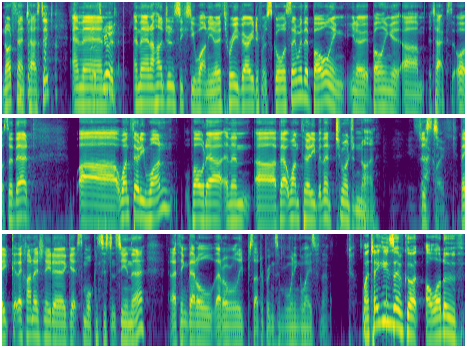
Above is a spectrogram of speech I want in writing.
not fantastic. And then good. and then 161. You know, three very different scores. Same with their bowling. You know, bowling um, attacks. Oh, so they had uh, 131 bowled out, and then uh, about 130, but then 209. Exactly. Just they they kind of just need to get some more consistency in there, and I think that'll that'll really start to bring some winning ways for them. My take is they've got a lot of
